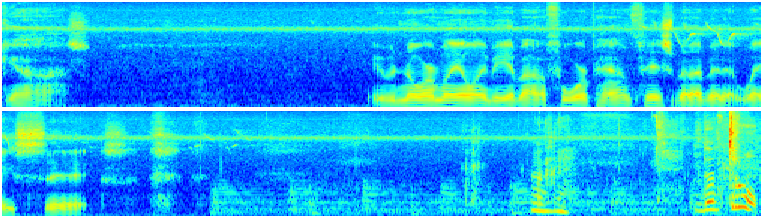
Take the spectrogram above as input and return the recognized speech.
gosh. It would normally only be about a four pound fish, but I bet it weighs six. Okay. Don't throw.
